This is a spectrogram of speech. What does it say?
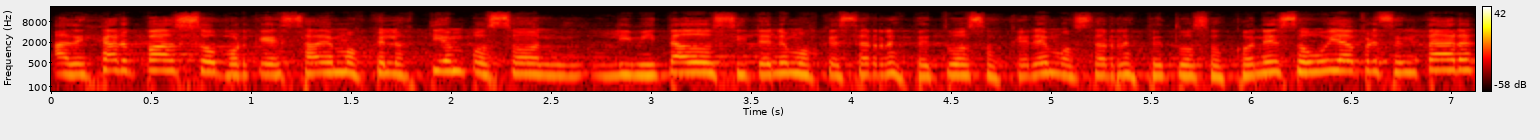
a dejar paso, porque sabemos que los tiempos son limitados y tenemos que ser respetuosos, queremos ser respetuosos con eso. Voy a presentar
